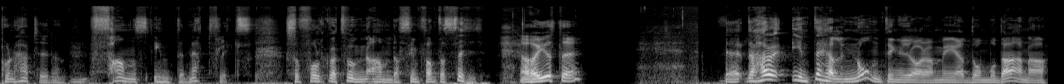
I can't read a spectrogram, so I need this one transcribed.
på den här tiden, fanns inte Netflix. Så folk var tvungna att använda sin fantasi. Ja, just det. Eh, Det här har inte heller någonting att göra med de moderna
